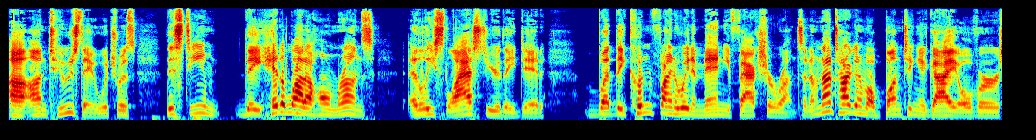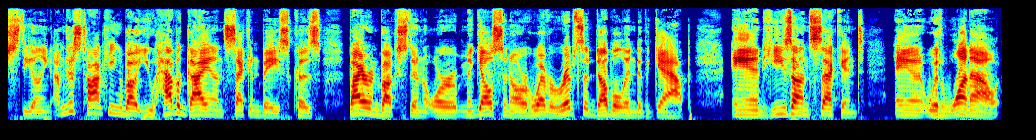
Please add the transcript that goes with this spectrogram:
on Tuesday, which was this team. They hit a lot of home runs. At least last year they did but they couldn't find a way to manufacture runs. And I'm not talking about bunting a guy over or stealing. I'm just talking about you have a guy on second base because Byron Buxton or Miguel Sano or whoever rips a double into the gap, and he's on second and with one out,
